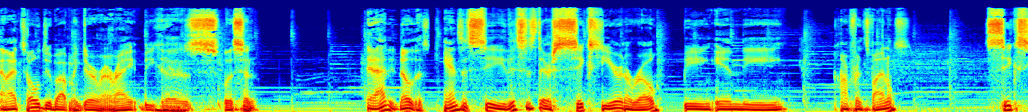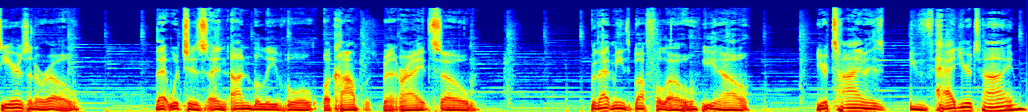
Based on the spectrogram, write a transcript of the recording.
And I told you about McDermott, right? Because listen, and I didn't know this. Kansas City, this is their sixth year in a row being in the conference finals. Six years in a row. That which is an unbelievable accomplishment, right? So but that means Buffalo, you know, your time has you've had your time.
